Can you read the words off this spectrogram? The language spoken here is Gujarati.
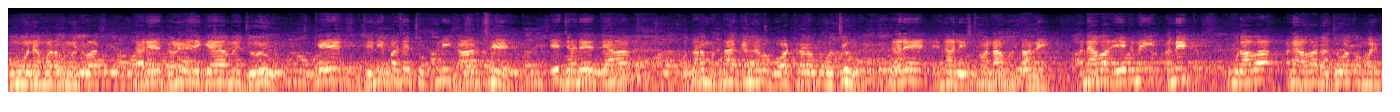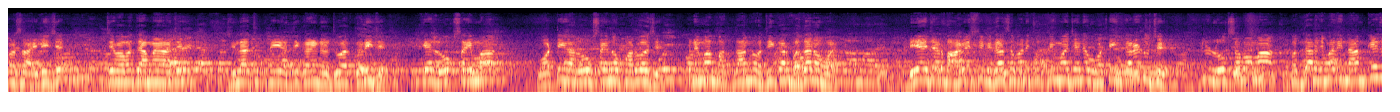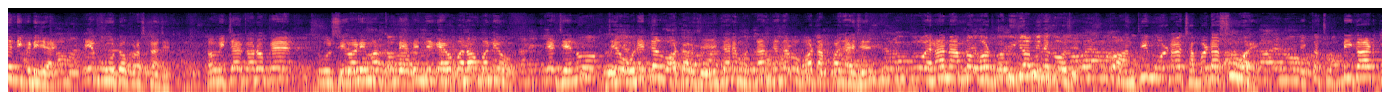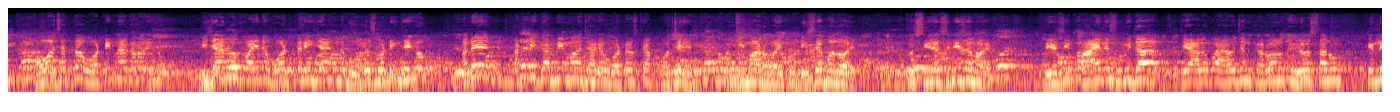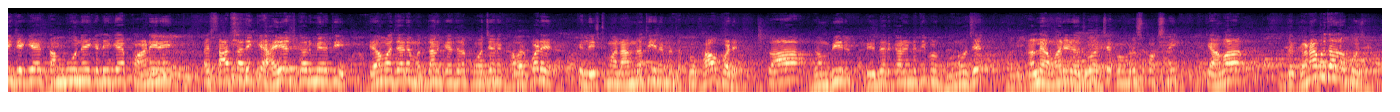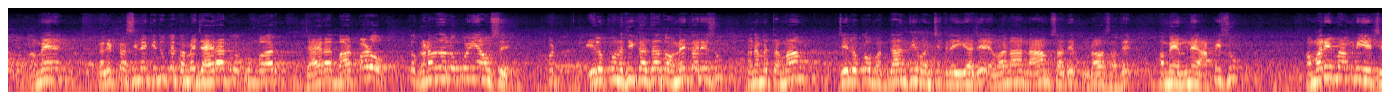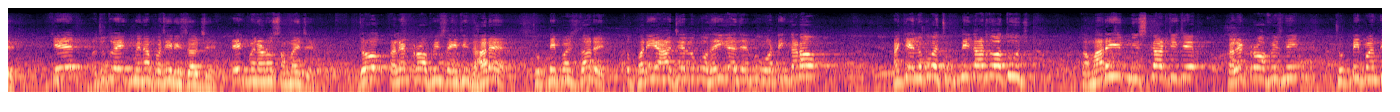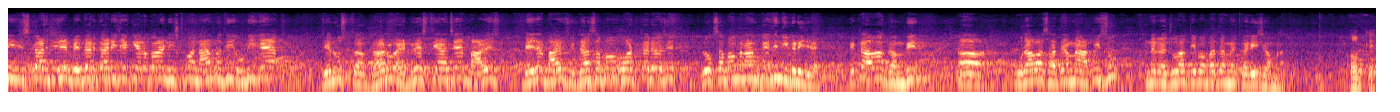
હું અને અમારા ઉમેદવાર. ત્યારે ઘણી જગ્યાએ અમે જોયું કે જેની પાસે ચૂંટણી કાર્ડ છે, એ જ્યારે ત્યાં પોતાના મતદાન કેન્દ્ર પર વોટ કરવા પહોંચ્યો, ત્યારે એના લિસ્ટમાં નામ હતા નહીં. અને આવા એક નહીં, અનેક પુરાવા અને આવા રજૂઆતો અમારી પાસે આવેલી છે, જે બાબતે અમે આજે જિલ્લા ચૂંટણી અધિકારીને રજૂઆત કરી છે કે લોકશાહીમાં વોટિંગ આ લોકશાહીનો પર્વ છે અને એમાં મતદાનનો અધિકાર બધાનો હોય. બે હજાર બાવીસની વિધાનસભાની ચૂંટણીમાં જેને વોટિંગ કરેલું છે, એનું લોકસભામાં મતદાર જેમાંથી નામ રીતે નીકળી જાય, એ બહુ મોટો પ્રશ્ન છે. તો વિચાર કરો કે તુલસીવાડીમાં તો બે ત્રણ જગ્યાએ એવો બનાવ બન્યો કે જેનો જે ઓરિજિનલ વોટર છે જ્યારે મતદાન કેન્દ્રમાં વોટ આપવા જાય છે, તો એના નામનો વોટ તો બીજો આપીને કહો છે. તો અંતિમ મોટા છબટા શું હોય? એક તો ચૂંટણી કાર્ડ, હોવા છતાં વોટિંગ ના કરો બીજા લોકો આવીને વોટ કરી જાય એટલે બોનસ વોટિંગ થઈ ગયું. અને આટલી ગરમીમાં જ્યારે વોટર્સ ત્યાં પહોંચે, કોઈ બીમાર હોય, કોઈ ડિસેબલ હોય, કોઈ સિનિયર સિટીઝન હોય બેઝિક પાયાની સુવિધા જે આ લોકો આયોજન કરવાનું હતું, વ્યવસ્થાનું, કેટલી જગ્યાએ તંબુ નહીં, કેટલી જગ્યાએ પાણી નહીં. સાત તારીખે હાઈએસ્ટ ગરમી હતી, એવામાં જ્યારે મતદાન કેન્દ્ર પહોંચે અને ખબર પડે કે લિસ્ટમાં નામ નથી અને એમને ધક્કો ખાવો પડે. તો આ ગંભીર બેદરકારી નથી પણ ગુનો છે અને અમારી રજૂઆત છે કોંગ્રેસ પક્ષની કે આવા ઘણા બધા લોકો છે. અમે કલેક્ટરશ્રીને કીધું કે તમે જાહેરાત બહાર જાહેરાત બહાર પાડો તો ઘણા બધા લોકો અહીંયા આવશે. પણ એ લોકો નથી કરતા તો અમે કરીશું અને અમે તમામ જે લોકો મતદાનથી વંચિત રહી ગયા છે એવાના નામ સાથે, પુરાવા સાથે અમે એમને આપીશું. અમારી માંગણી એ છે કે હજુ તો એક મહિના પછી રિઝલ્ટ છે. એક મહિનાનો સમય છે. જો કલેક્ટર ઓફિસ અહીંથી ધારે, ચૂંટણી પંચ ધારે, તો ફરી આ જે લોકો રહી ગયા છે, એમનું વોટિંગ કરાવો. કારણ કે એ લોકો ચૂંટણી કાર્ડ તો હતું જ. તમારી નિષ્કાળજી છે, કલેક્ટર ઓફિસની, ચૂંટણી પંચની નિષ્કાળજી છે, બેદરકારી છે કે એ લોકોના લિસ્ટમાં નામ નથી, ઉડી ગયા. જેનું ઘરનું એડ્રેસ ત્યાં છે, બાવીસ, બે હજાર બાવીસ વિધાનસભામાં વોટ કર્યો છે. લોકસભામાં નામ ક્યાંથી નીકળી જાય? એટલે આવા ગંભીર પુરાવા સાથે અમે આપીશું અને રજૂઆત એ બાબતે અમે કરી છે હમણાં. ઓકે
